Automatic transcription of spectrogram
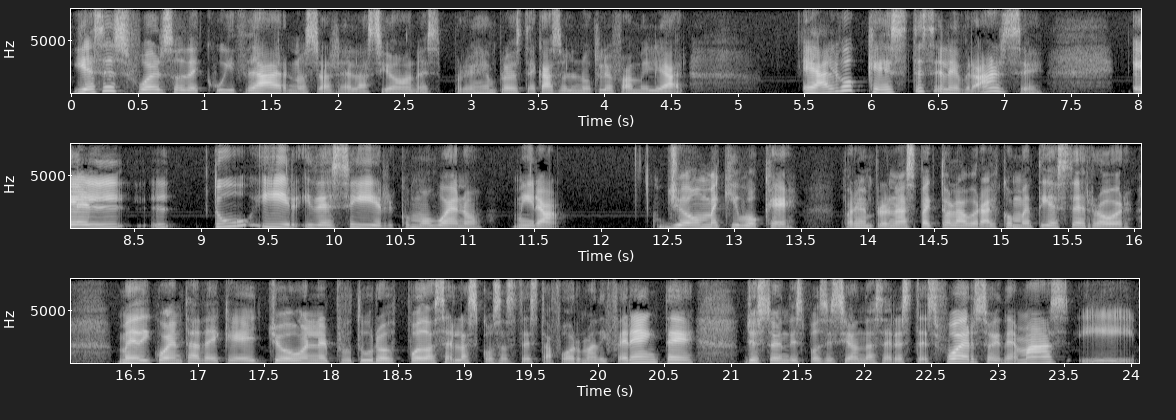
Y ese esfuerzo de cuidar nuestras relaciones, por ejemplo, en este caso el núcleo familiar, es algo que es de celebrarse. El tú ir y decir como, bueno, mira, yo me equivoqué por ejemplo, en el aspecto laboral cometí este error, me di cuenta de que yo en el futuro puedo hacer las cosas de esta forma diferente, yo estoy en disposición de hacer este esfuerzo y demás y,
